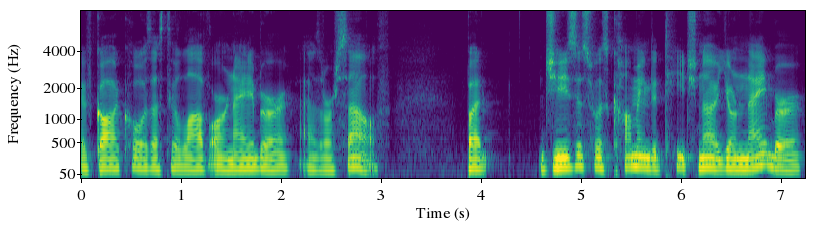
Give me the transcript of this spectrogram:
if God calls us to love our neighbor as ourselves. But Jesus was coming to teach no, your neighbor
